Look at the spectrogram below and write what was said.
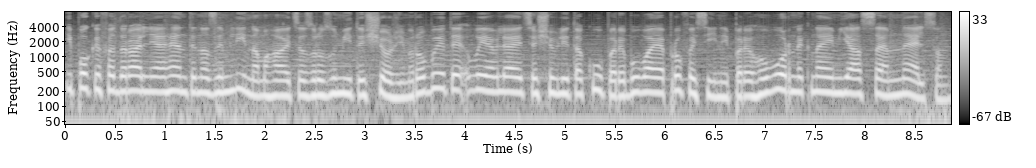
І поки федеральні агенти на землі намагаються зрозуміти, що ж їм робити, виявляється, що в літаку перебуває професійний переговорник на ім'я Сем Нельсон.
